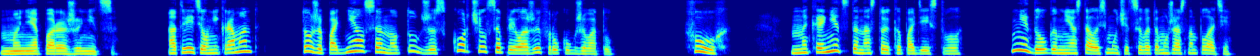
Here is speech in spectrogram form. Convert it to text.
«Мне пора жениться», — ответил некромант, тоже поднялся, но тут же скорчился, приложив руку к животу. «Фух, наконец-то настойка подействовала. Недолго мне осталось мучиться в этом ужасном платье,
